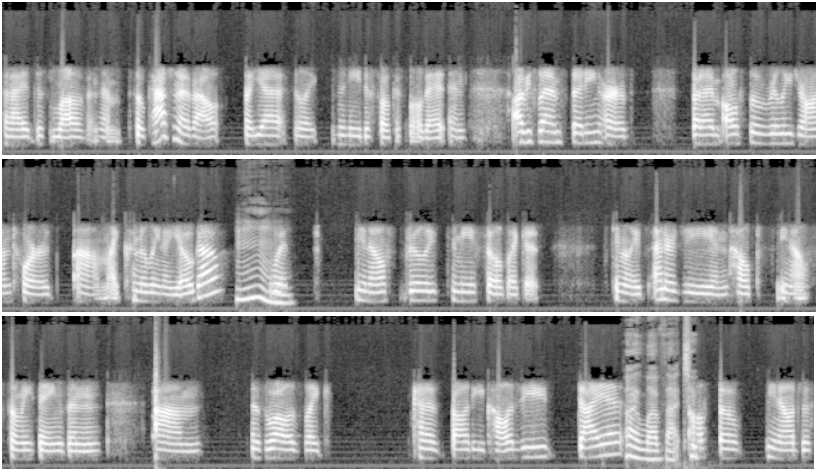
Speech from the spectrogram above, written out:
that I just love and I'm so passionate about. But yeah, I feel like the need to focus a little bit. And obviously, I'm studying herbs, but I'm also really drawn towards um, like Kundalini yoga, mm. which you know really to me feels like it stimulates energy and helps you know so many things, and um, as well as like kind of body ecology diet. I love that too. Also, you know, just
